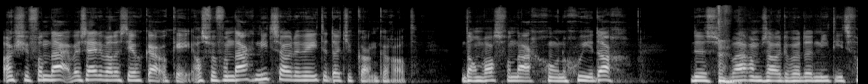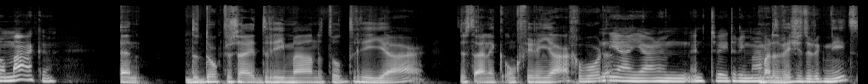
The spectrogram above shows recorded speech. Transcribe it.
Als je vandaag, wij zeiden wel eens tegen elkaar... Oké, als we vandaag niet zouden weten dat je kanker had... Dan was vandaag gewoon een goede dag. Dus waarom zouden we er niet iets van maken? En de dokter zei drie maanden tot drie jaar. Het is uiteindelijk ongeveer een jaar geworden. Ja, een jaar en, en twee, drie maanden. Maar dat wist je natuurlijk niet.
